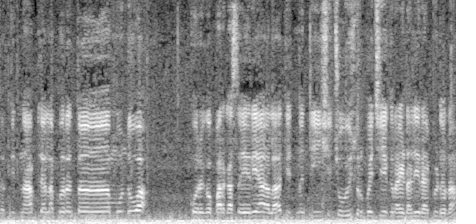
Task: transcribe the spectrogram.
तर तिथनं आपल्याला परत मोंडोवा कोरेगाव पार्क असा एरिया आला. तिथनं तीनशे चोवीस रुपयाची एक राईड आली रॅपिडोला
